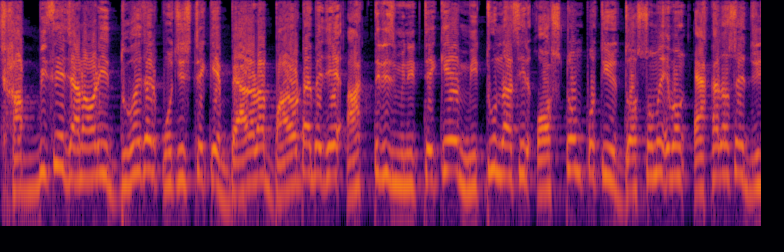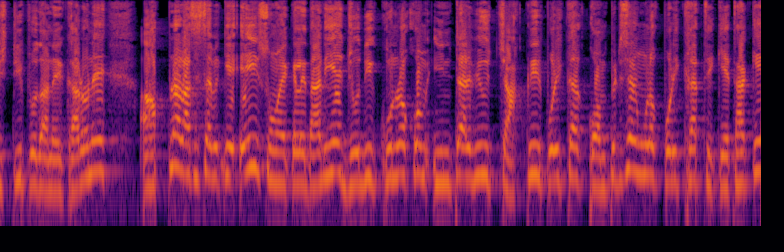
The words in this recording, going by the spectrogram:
ছাব্বিশে জানুয়ারি দু হাজার পঁচিশ থেকে বেলাটা বারোটা বেজে আটত্রিশ মিনিট থেকে মিথুন রাশির অষ্টম পতির দশম এবং একাদশের দৃষ্টি প্রদানের কারণে আপনার রাশি সাপেক্ষে এই সময়কালে দাঁড়িয়ে যদি কোনো রকম ইন্টারভিউ চাকরির পরীক্ষা কম্পিটিশনমূলক পরীক্ষা থেকে থাকে,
